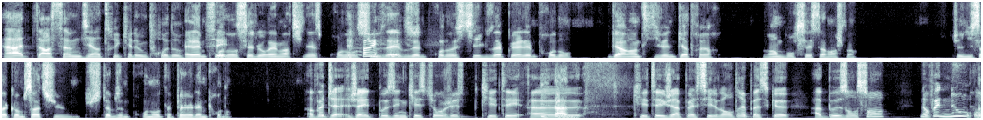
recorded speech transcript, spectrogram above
Ah, ça me dit un truc, LM Prono. LM Prono, c'est Lorraine Martinez Prono. si vous avez besoin de pronostics, vous appelez LM Prono garantie 24 heures, remboursé, ça marche pas. Je dis ça comme ça, tu, si tu as besoin de prono, t'appelles LM Prono. En fait, j'allais te poser une question juste qui était, euh, qui était que j'appelle Sylvain André parce que à Besançon, en fait, nous, on,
